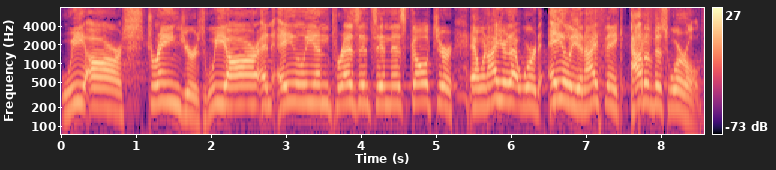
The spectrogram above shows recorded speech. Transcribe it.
We are strangers. We are an alien presence in this culture. And when I hear that word alien, I think out of this world.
